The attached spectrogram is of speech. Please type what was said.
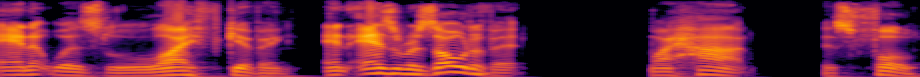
And it was life giving. And as a result of it, my heart is full.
